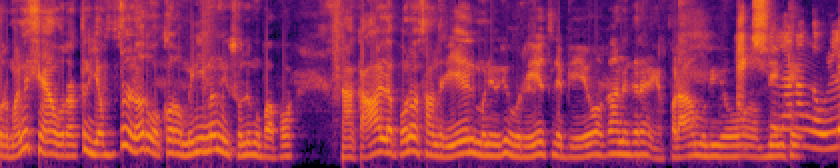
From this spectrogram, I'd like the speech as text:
ஒரு மனுஷன் ஒரு இடத்துல எவ்வளோ நேரம் உட்காரும் மினிமம் நீங்கள் சொல்லுங்க பார்ப்போம் நான் காலைல போனோம் சாயந்தரம் ஏழு மணி வரையும் ஒரு ஏத்துல இப்படியே உக்காந்துக்கிறேன். எப்படா முடியும் அப்படின்ட்டு. நாங்கள் உள்ள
